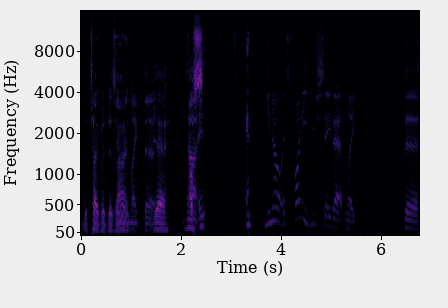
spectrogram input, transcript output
the type of design. Doing like the yeah, No, s- it, and you know it's funny you say that like the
